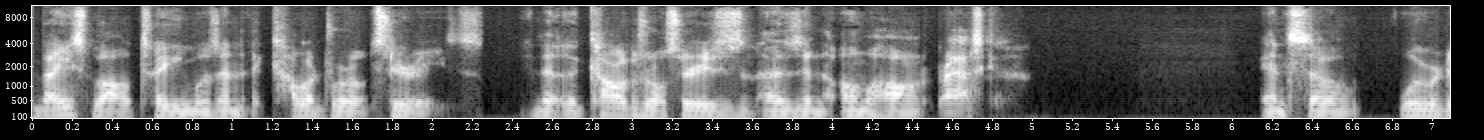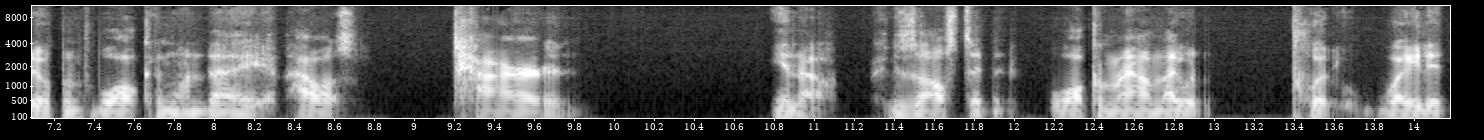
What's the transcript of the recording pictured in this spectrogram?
baseball team was in the College World Series. The, the College World Series is in Omaha, Nebraska. And so we were doing walking one day, and I was tired and, you know, exhausted walking around. They would put weighted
